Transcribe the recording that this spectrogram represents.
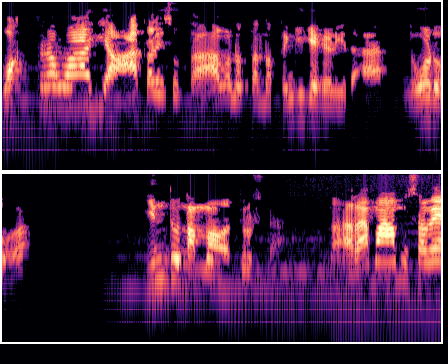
ವಕ್ರವಾಗಿ ಆಕಳಿಸುತ್ತಾ ಅವನು ತನ್ನ ತಂಗಿಗೆ ಹೇಳಿದ, ನೋಡು, ಇಂದು ನಮ್ಮ ಅದೃಷ್ಟ. ನರಮಾಂಸವೇ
